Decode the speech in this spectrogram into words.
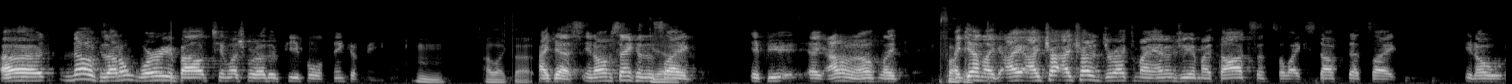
Uh, no because i don't worry about too much what other people think of me. Hmm. I like that. I guess you know what I'm saying because it's yeah. like if you like I don't know like Fuck again it. like I I try I try to direct my energy and my thoughts into like stuff that's like you know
